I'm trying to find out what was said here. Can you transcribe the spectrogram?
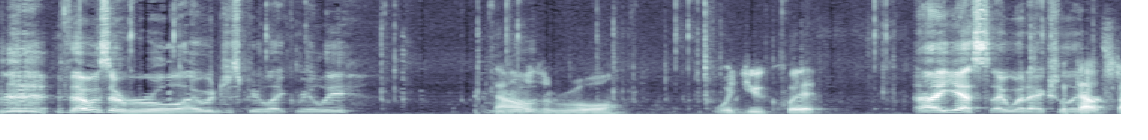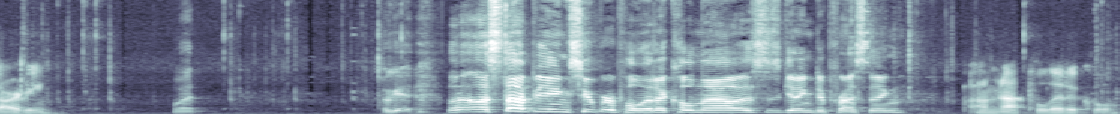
if that was a rule, I would just be like, really? If that was a rule, would you quit Uh, yes, I would actually. without starting? What? Okay, let, us stop being super political now. This is getting depressing. I'm not political.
